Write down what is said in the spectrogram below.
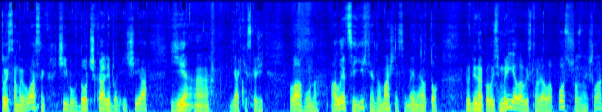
Той самий власник, чий був Dodge Caliber і чия є, е, як і скажіть, лагуна. Але це їхнє домашнє сімейне авто. Людина колись мріяла, виставляла пост, що знайшла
